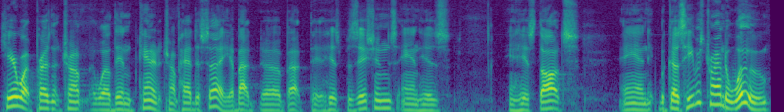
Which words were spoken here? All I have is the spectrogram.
hear what President Trump, well then candidate Trump, had to say about uh, about his positions and his and his thoughts, and because he was trying to woo,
